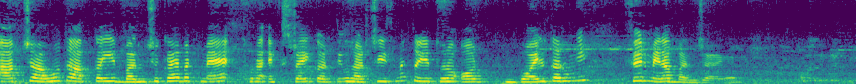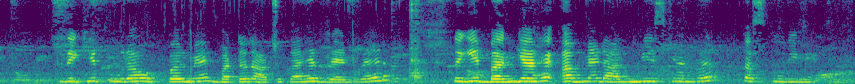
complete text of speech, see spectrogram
आप चाहो तो आपका ये बन चुका है बट मैं थोड़ा एक्स्ट्रा ही करती हूँ हर चीज़ में तो ये थोड़ा और बॉईल करूँगी, फिर मेरा बन जाएगा। तो देखिए, पूरा ऊपर में बटर आ चुका है रेड रेड तो ये बन गया है। अब मैं डालूँगी इसके अंदर कस्तूरी मेथी।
